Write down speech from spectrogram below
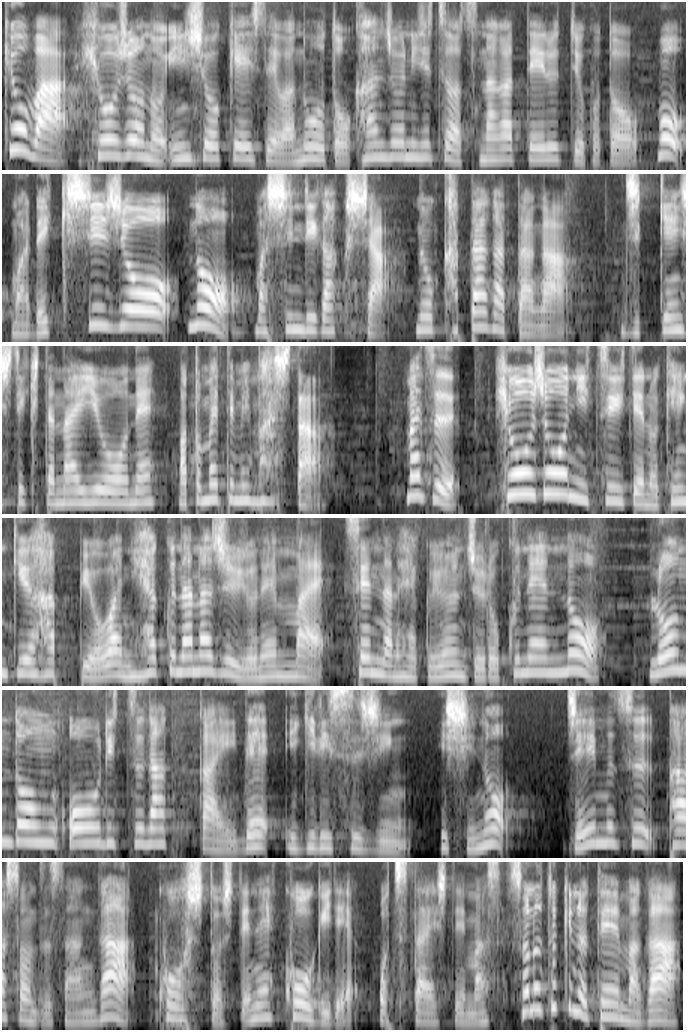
今日は表情の印象形成は脳と感情に実はつながっているということを、まあ、歴史上の、まあ、心理学者の方々が実験してきた内容をねまとめてみました。まず表情についての研究発表は274年前1746年のロンドン王立学会でイギリス人医師のジェームズ・パーソンズさんが講師としてね講義でお伝えしています。その時のテーマが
